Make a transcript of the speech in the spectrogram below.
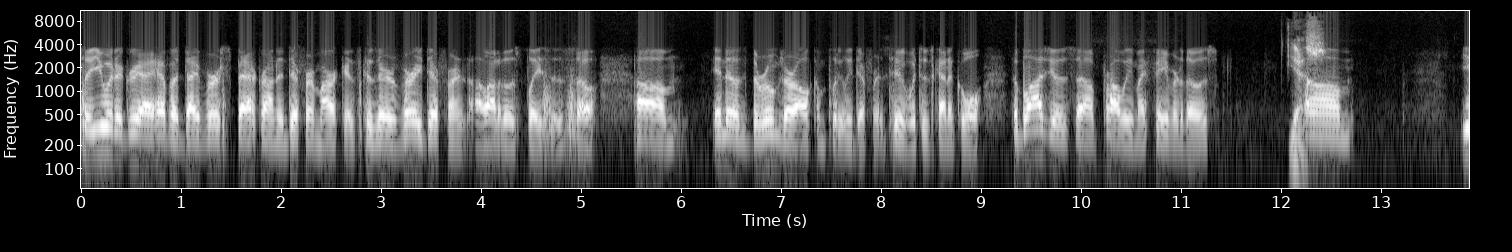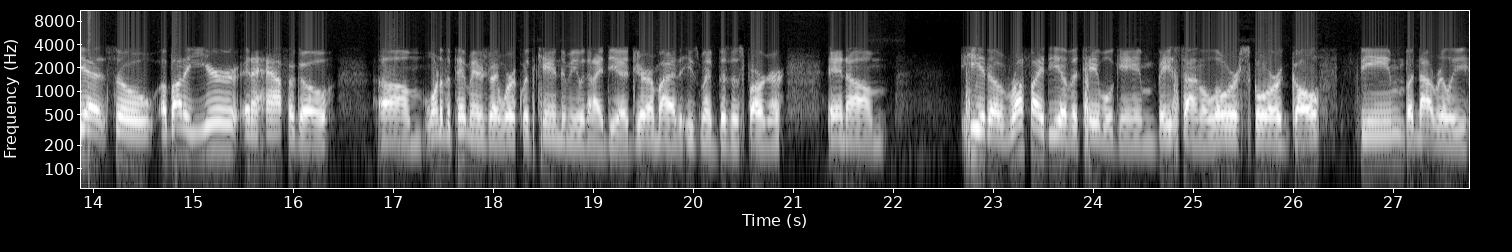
So you would agree I have a diverse background in different markets because they're very different. A lot of those places. So, um, and the, the rooms are all completely different too, which is kind of cool. The Bellagio's uh, probably my favorite of those. Yes. Um, yeah. So about a year and a half ago, um, one of the pit managers I work with came to me with an idea. Jeremiah, he's my business partner, and um, he had a rough idea of a table game based on a lower score golf theme, but not really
